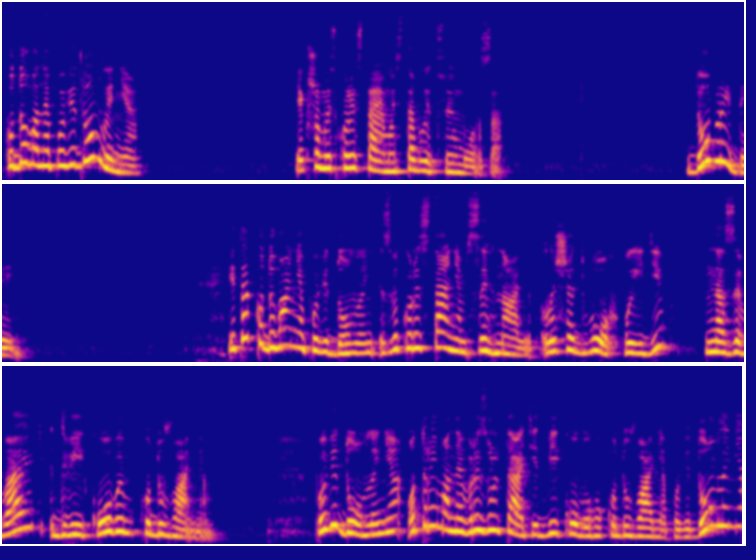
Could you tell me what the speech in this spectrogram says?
Кодоване повідомлення, якщо ми скористаємось таблицею Морза. Добрий день. І так, кодування повідомлень з використанням сигналів лише двох видів називають двійковим кодуванням. Повідомлення, отримане в результаті двійкового кодування повідомлення,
